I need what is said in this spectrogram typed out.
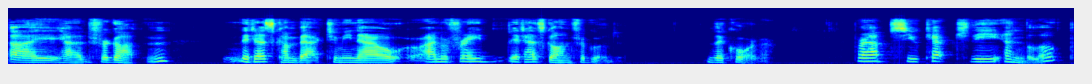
I had forgotten. It has come back to me now. I'm afraid it has gone for good. The Coroner. Perhaps you kept the envelope?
